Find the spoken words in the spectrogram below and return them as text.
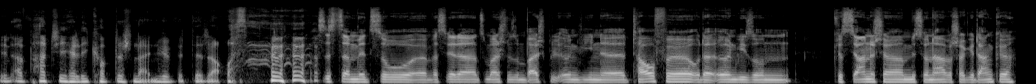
Den Apache-Helikopter schneiden wir bitte raus. was ist damit so, äh, was wäre da zum Beispiel so ein Beispiel irgendwie eine Taufe oder irgendwie so ein christianischer, missionarischer Gedanke?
